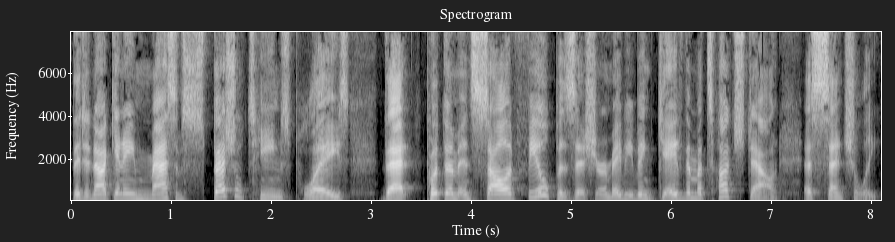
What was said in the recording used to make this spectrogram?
They did not get any massive special teams plays that put them in solid field position or maybe even gave them a touchdown, essentially.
